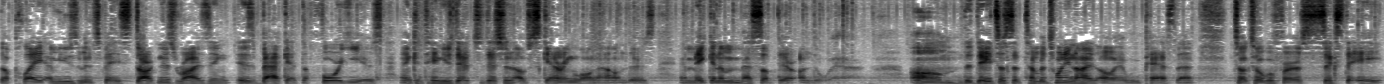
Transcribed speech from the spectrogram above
the play amusement space, Darkness Rising is back at the four years and continues their tradition of scaring Long Islanders and making them mess up their underwear. Um, the dates are September 29th. Oh, yeah, we passed that. To October 1st, 6 to 8.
